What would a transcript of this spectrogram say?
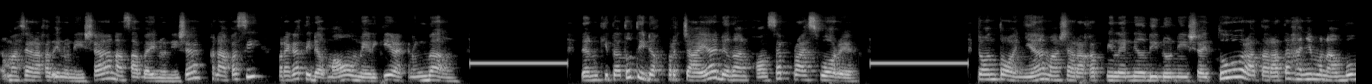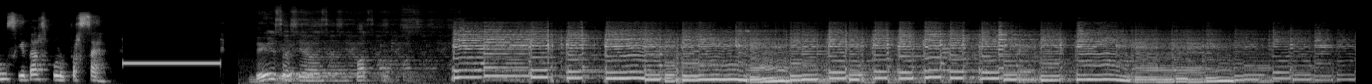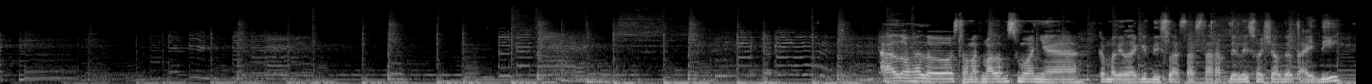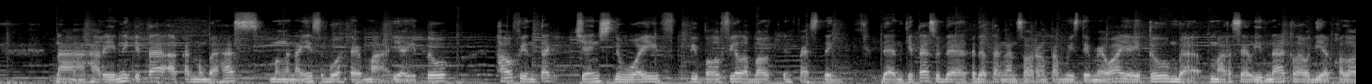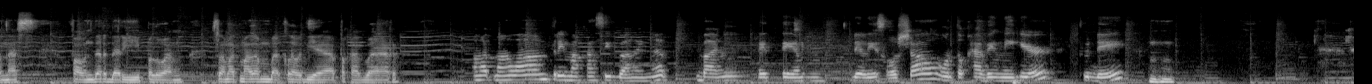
masyarakat Indonesia, nasabah Indonesia, kenapa sih mereka tidak mau memiliki rekening bank? Dan kita tuh tidak percaya dengan konsep price war ya. Contohnya, masyarakat milenial di Indonesia itu rata-rata hanya menabung sekitar 10%. Daily Social Podcast. Halo, halo, selamat malam semuanya. Kembali lagi di Selasa Startup Daily Social.id. Nah, hari ini kita akan membahas mengenai sebuah tema, yaitu How Fintech Change the Way People Feel About Investing. Dan kita sudah kedatangan seorang tamu istimewa, yaitu Mbak Marcelina Claudia Kolonas, founder dari Peluang. Selamat malam Mbak Claudia, apa kabar? Selamat malam, terima kasih banget banyak dari tim Daily Social untuk having me here today. Mhm.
